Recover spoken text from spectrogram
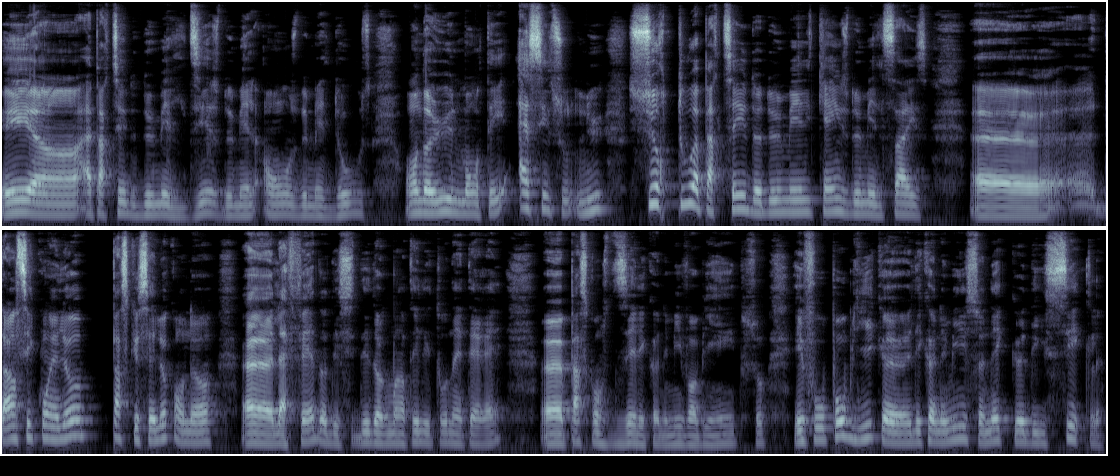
et à partir de 2010, 2011, 2012, on a eu une montée assez soutenue, surtout à partir de 2015-2016. dans ces coins-là, parce que c'est là qu'on a euh, la Fed a décidé d'augmenter les taux d'intérêt euh, parce qu'on se disait l'économie va bien, tout ça. Et il faut pas oublier que l'économie, ce n'est que des cycles.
